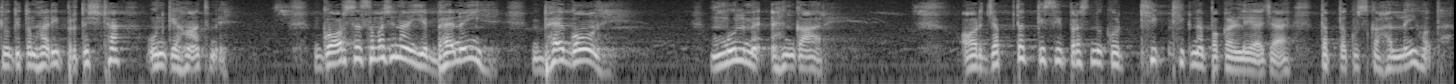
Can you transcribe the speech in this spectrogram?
क्योंकि तुम्हारी प्रतिष्ठा उनके हाथ में गौर से समझना यह भय नहीं है, भय गौण है, मूल में अहंकार है। और जब तक किसी प्रश्न को ठीक ठीक ना पकड़ लिया जाए, तब तक उसका हल नहीं होता।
